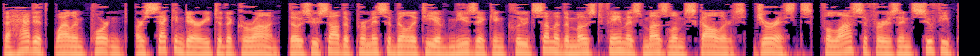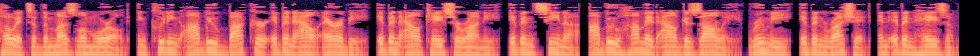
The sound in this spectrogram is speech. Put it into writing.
The hadith, while important, are secondary to the Quran. Those who saw the permissibility of music include some of the most famous Muslim scholars, jurists, philosophers, and Sufi poets of the Muslim world, including Abu Bakr ibn al Arabi, Ibn al Kaysirani, Ibn Sina, Abu Hamid al Ghazali, Rumi, Ibn Rushd, and Ibn Hazm.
